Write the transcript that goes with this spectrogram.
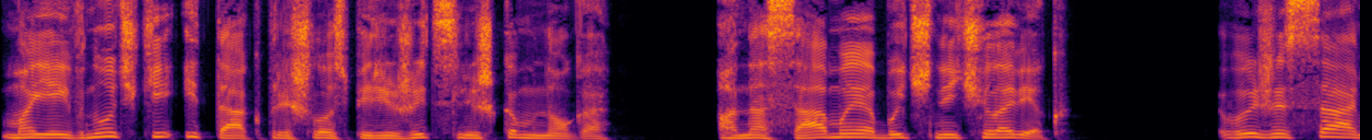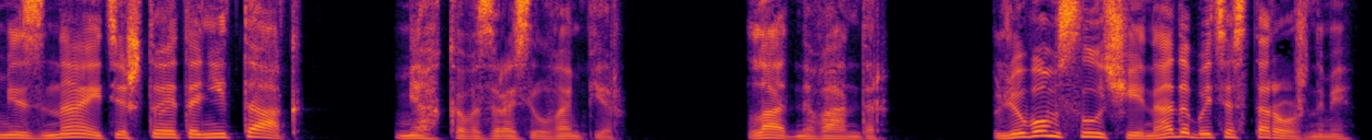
Моей внучке и так пришлось пережить слишком много. Она самый обычный человек». «Вы же сами знаете, что это не так», — мягко возразил вампир. «Ладно, Вандер, в любом случае надо быть осторожными».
